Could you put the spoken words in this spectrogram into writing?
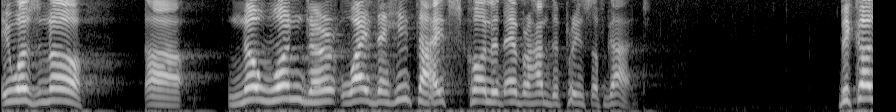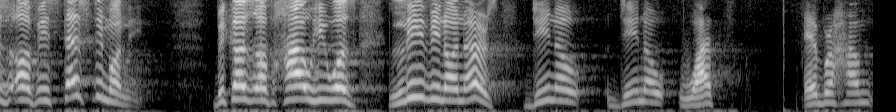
It was no uh, no wonder why the Hittites called Abraham the Prince of God. Because of his testimony, because of how he was living on earth. Do you know, do you know what? Abraham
